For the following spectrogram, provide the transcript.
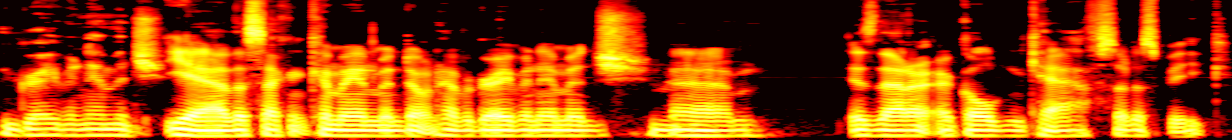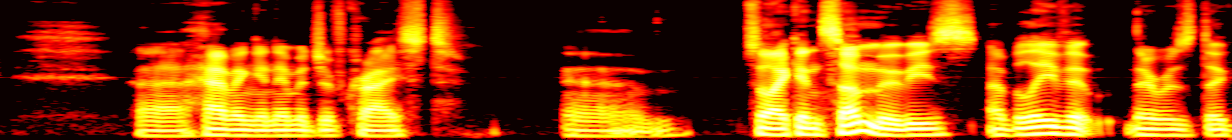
The graven image. yeah the second commandment don't have a graven image Mhm. um, is that a, a golden calf so to speak uh, having an image of christ um, so like in some movies i believe it there was the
